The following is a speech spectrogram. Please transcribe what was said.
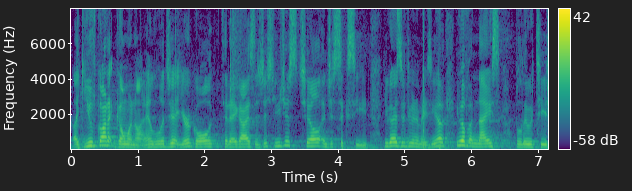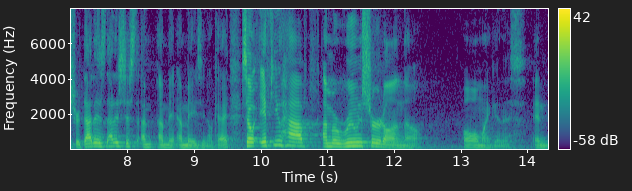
Like, you've got it going on. And legit, your goal today, guys, is just you just chill and just succeed. You guys are doing amazing. You have, you have a nice blue t shirt. That is, that is just am- am- amazing, okay? So, if you have a maroon shirt on, though, oh my goodness, and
